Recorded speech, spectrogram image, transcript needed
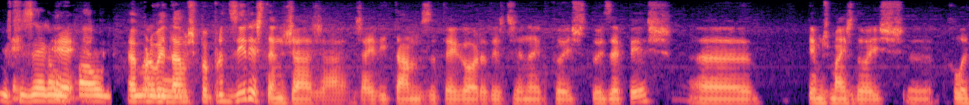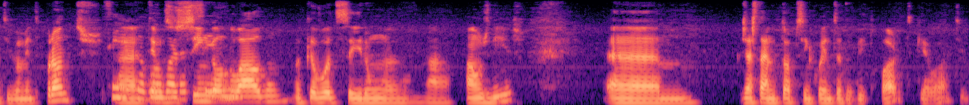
e fizeram É, um pause. também Aproveitámos para produzir. Este ano já, já, já editámos até agora, desde janeiro, dois, dois EPs. Ah, temos mais dois ah, relativamente prontos. Sim, acabou temos o single do álbum, acabou de sair um há, há uns dias. Já está no top 50 do Beatport, que é ótimo.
